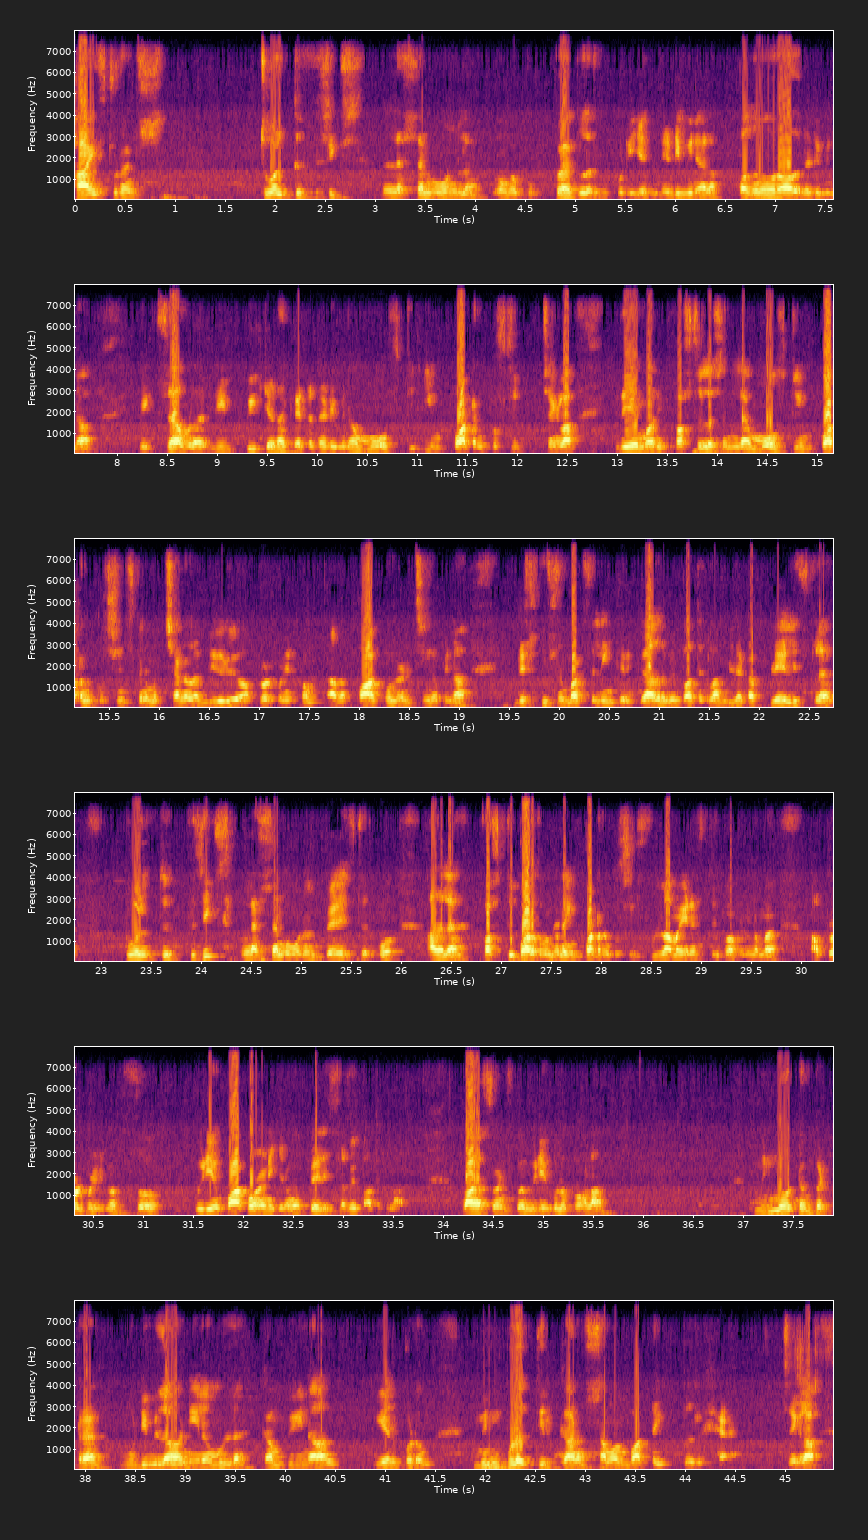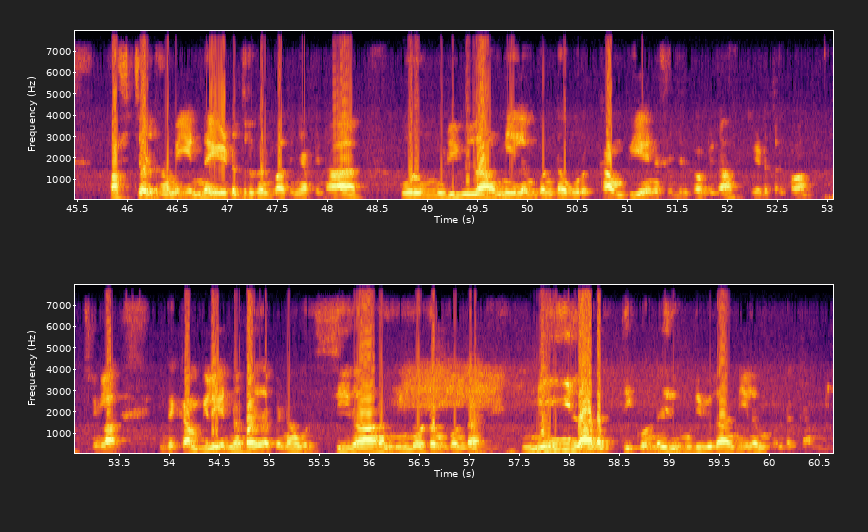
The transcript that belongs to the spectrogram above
Hi students twelfth physics lesson ஒனில் உங்கள் book பேக்கில் இருக்கக்கூடிய நெடுவினால் பதினோராவது நெடுவினா எக்ஸாமில் ரிப்பீட்டடாக கேட்ட நெடுவினா மோஸ்ட் இம்பார்ட்டன்ட் கொஸ்டின் சரிங்களா? இதே மாதிரி ஃபஸ்ட்டு லெசனில் மோஸ்ட் இம்பார்ட்டன்ட் கொஸ்டின்ஸ்க்கு நம்ம சேனலில் வீடியோ அப்லோட் பண்ணியிருக்கோம். அதை பார்க்கணும்னு நினச்சிங்க அப்படின்னா டிஸ்கிரிப்ஷன் பாக்ஸில் லிங்க் இருக்குது அதில் போய் பார்த்துக்கலாம். இல்லாட்டா பிளேலிஸ்ட்டில் டுவெல்த்து ஃபிசிக்ஸ் லெசன் ஒன்று பிளேலிஸ்ட் இருக்கும். அதில் ஃபஸ்ட்டு பாடத்தில் உண்டான இம்பார்ட்டன்ட் கொஸ்டின் ஃபுல்லாமல் என்ன செஞ்சிருக்கோம் அப்படின்னு நம்ம அப்லோட் பண்ணியிருக்கோம் ஸோ வீடியோ பார்க்கணும்னு நினைக்கிறவங்க ப்ளேலிஸ்ட்டில் போய் பார்த்துக்கலாம். வாங்க ஸ்டூடெண்ட்ஸ் இப்போ வீடியோக்குள்ளே போகலாம். மின்னோட்டம் பெற்ற முடிவிலா நீளமுள்ள கம்பியினால் ஏற்படும் மின்புலத்திற்கான சமன்பாட்டை பெறுக. சரிங்களா? ஃபர்ஸ்ட் எடுத்து நம்ம என்ன எடுத்திருக்கோம்னு பார்த்தீங்க அப்படின்னா ஒரு முடிவிலா நீளம் கொண்ட ஒரு கம்பியை என்ன செஞ்சிருக்கோம் அப்படின்னா எடுத்திருக்கோம். சரிங்களா? இந்த கம்பியில் என்ன பாயுது அப்படின்னா ஒரு சீரான மின்னோட்டம் கொண்ட நீள அடர்த்தி கொண்ட இது முடிவிலா நீளம் கொண்ட கம்பி.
